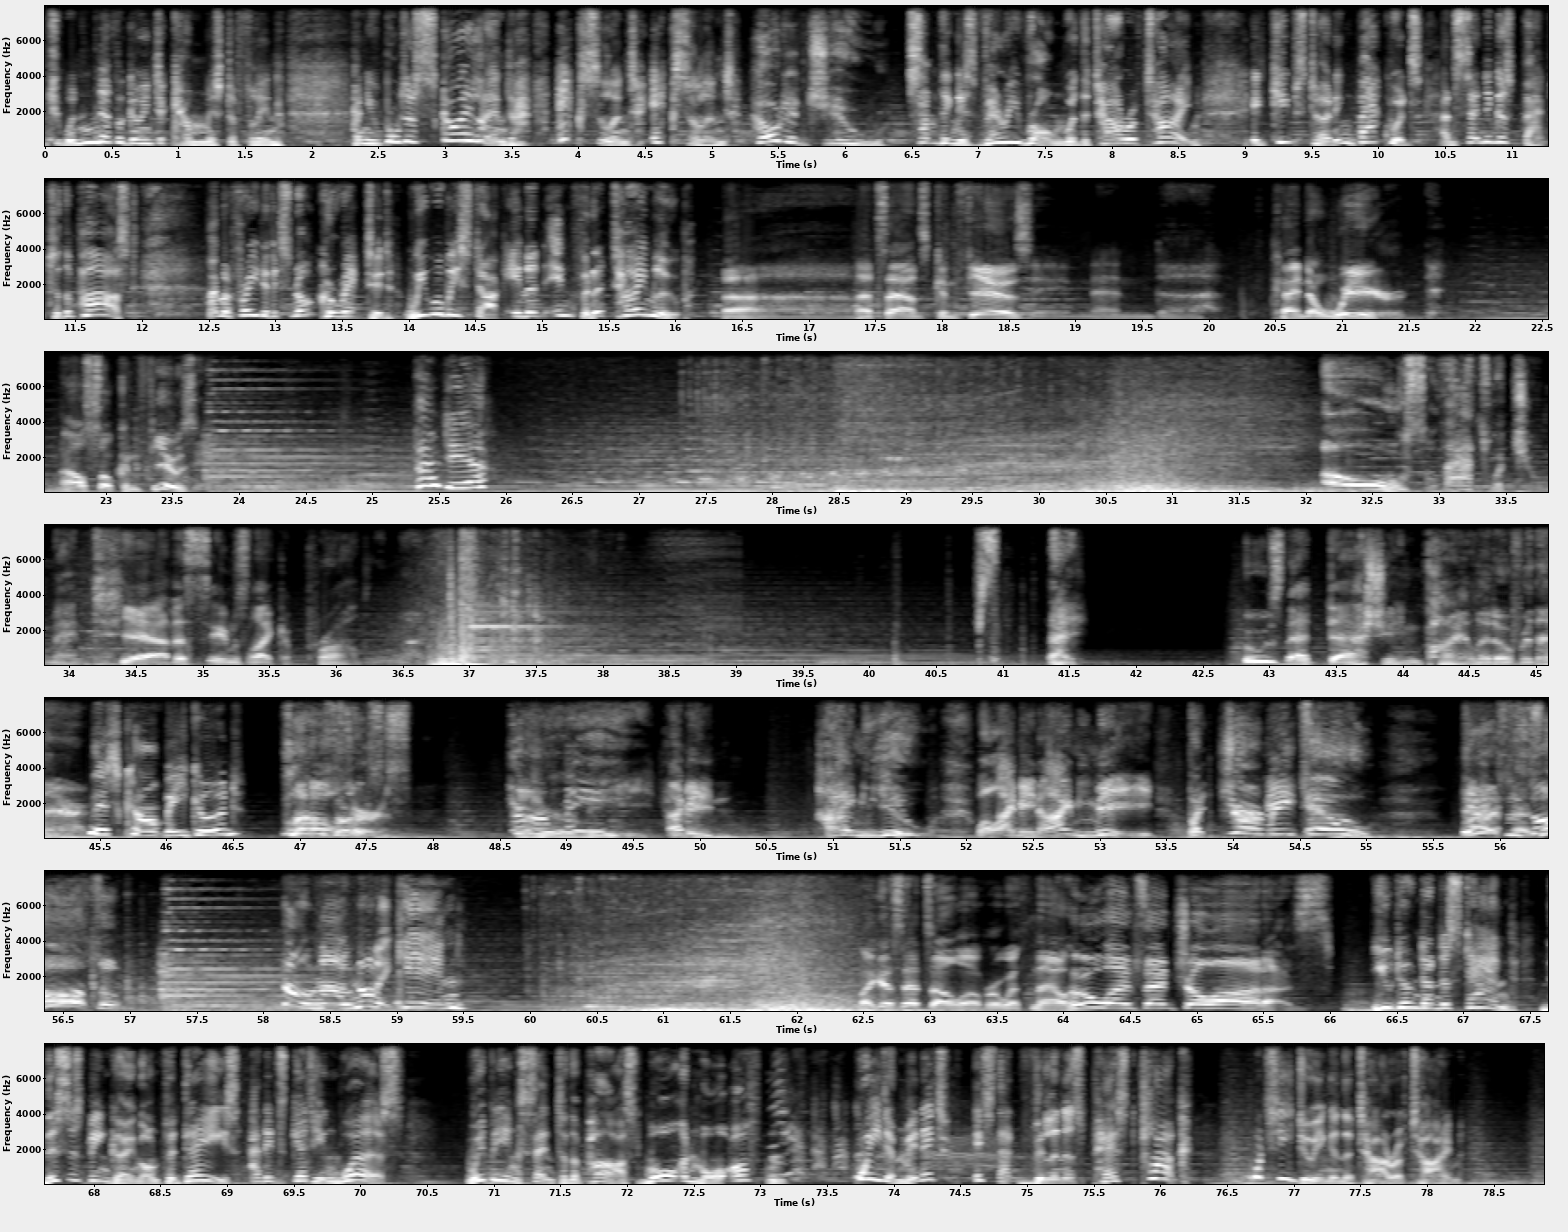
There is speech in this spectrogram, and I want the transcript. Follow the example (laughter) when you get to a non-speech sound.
finally! We thought you were never going to come, Mr. Flynn. And you've brought a Skylander. Excellent, excellent. How did you? Something is very wrong with the Tower of Time. It keeps turning backwards and sending us back to the past. I'm afraid if it's not corrected, we will be stuck in an infinite time loop. Uh, that sounds confusing and, uh, kinda weird. Also confusing. Oh dear. Oh, so that's what you meant. Yeah, this seems like a problem. Psst. Hey. Who's that dashing pilot over there? This can't be good. Wowzers! You're me. I mean, I'm you. Well, I mean, I'm me, but you're me too. This is awesome. Oh no, not again. I guess that's all over with now. Who wants enchiladas? You don't understand. This has been going on for days, and it's getting worse. We're being sent to the past more and more often. Wait a minute, it's that villainous pest Cluck. What's he doing in the Tower of Time?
